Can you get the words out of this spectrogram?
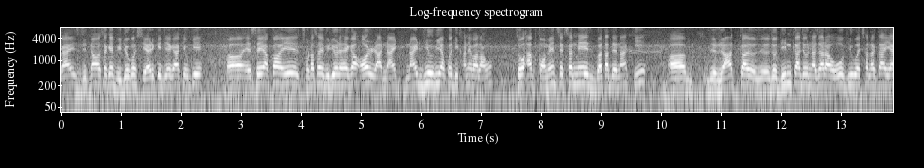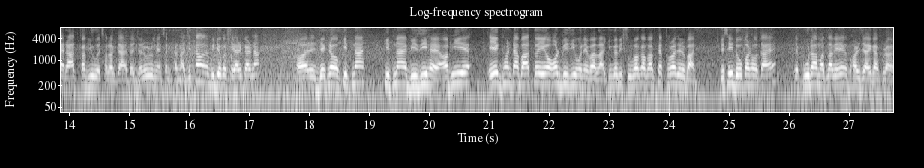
गाइस जितना हो सके वीडियो को शेयर कीजिएगा, क्योंकि ऐसे आपका ये छोटा सा वीडियो रहेगा और नाइट नाइट व्यू भी आपको दिखाने वाला हूँ। तो आप कमेंट सेक्शन में बता देना कि रात का जो दिन का जो नज़ारा, वो व्यू अच्छा लगता है या रात का व्यू अच्छा लगता है? तो ज़रूर मेंशन करना। जितना वीडियो को शेयर करना और देख रहे हो कितना कितना बिज़ी है। अभी एक घंटा बाद तो ये और बिज़ी होने वाला है, क्योंकि अभी सुबह का वक्त है, थोड़ा देर बाद। जैसे ही दोपहर होता है, ये पूरा मतलब ये भर जाएगा पूरा।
